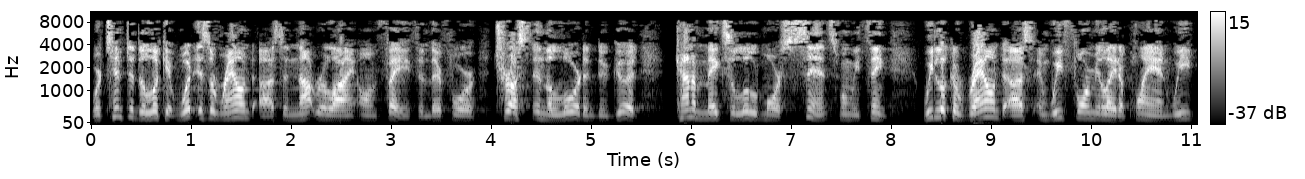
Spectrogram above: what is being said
We're tempted to look at what is around us and not rely on faith and therefore trust in the Lord and do good kind of makes a little more sense when we think we look around us and we formulate a plan. We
